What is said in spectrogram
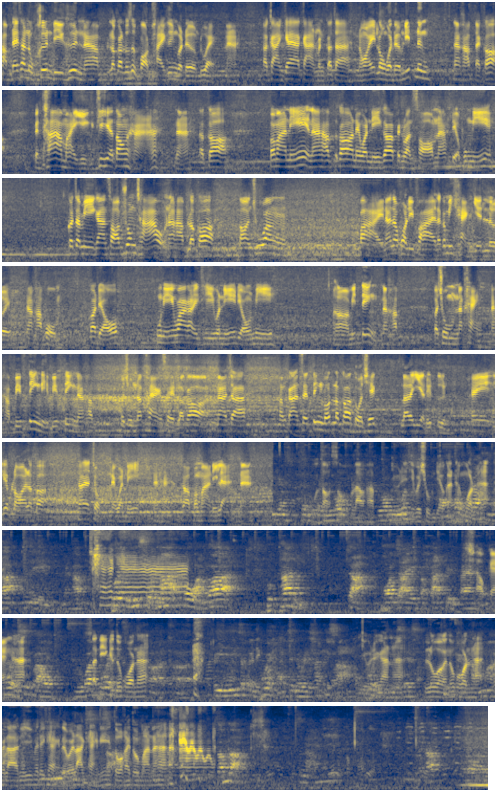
ขับได้สนุกขึ้นดีขึ้นนะครับ แล้วก็รู้สึกปลอดภัยขึ้นกว่าเดิมด้วยนะอาการแก้อาการมันก็จะน้อยลงกว่าเดิมนิดนึงนะครับ แต่ก็เป็นท่าใหม่อีกที่จะต้องหานะแล้วก็ประมาณนี้นะครับ ก็ในวันนี้ก็เป็นวันซ้อมนะ เดี๋ยวพรุ่งนี้ ก็จะมีการซ้อมช่วงเช้านะครับ แล้วก็ตอนช่วงบ่ายน่าจะคุริฟายแล้วก็มีแข่งเย็นเลยนะครับผมก็เดี๋ยวพรุ่งนี้ว่ากันอีกทีวันนี้เดี๋ยวมีมิทติ้งนะครับ ประชุมนักแข่งนะครับบีฟติ้งดิบีฟติ้งนะครับประชุมนักแข่งเสร็จแล้วก็น่าจะทำการเซตติ้งรถแล้วก็ตัวเช็ครายละเอียดอื่น ๆ ให้เรียบร้อยแล้วก็น่าจะจบในวันนี้นะฮะก็ประมาณนี้แหละนะผู้ต่อสู้ของเราครับ อยู่ในที่ประชุมเดียวกันทั้งหมดนะฮะแค่นี้สวยมากก็หวังว่าทุกท่านจะพอใจกับการเปลี่ยนแปลงชาวแก๊งนะฮะซึ่งเราถือว่าสนิทกันทุกคนนะฮะเอ่อเอ่อ ปีนี้จะเป็นถ้วยของเจเนอเรชันที่สามอยู่ด้วยกันฮะรั่วกันทุกคนฮะ เวลาที่ไม่ได้แข่งแต่เวลาแข่งนี่ตัวใครตัวมันนะฮะ สำหรับสนามนี้นะครับ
